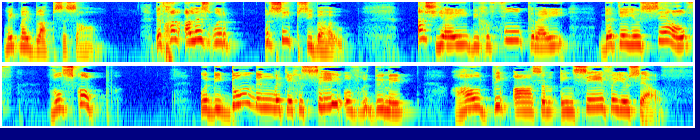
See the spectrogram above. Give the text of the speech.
met my blapse saam? Dit gaan alles oor persepsie behou. As jy die gevoel kry dat jy jouself wil skop oor die dom ding wat jy gesê of gedoen het, haal diep asem en sê vir jouself:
